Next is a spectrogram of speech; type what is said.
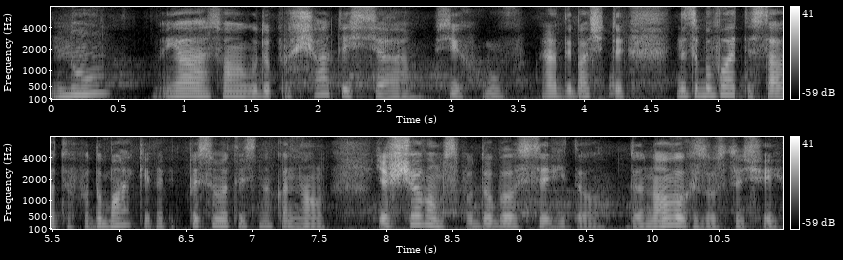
Ну, я з вами буду прощатися. Всіх був радий бачити. Не забувайте ставити вподобайки та підписуватись на канал, якщо вам сподобалося відео. До нових зустрічей!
